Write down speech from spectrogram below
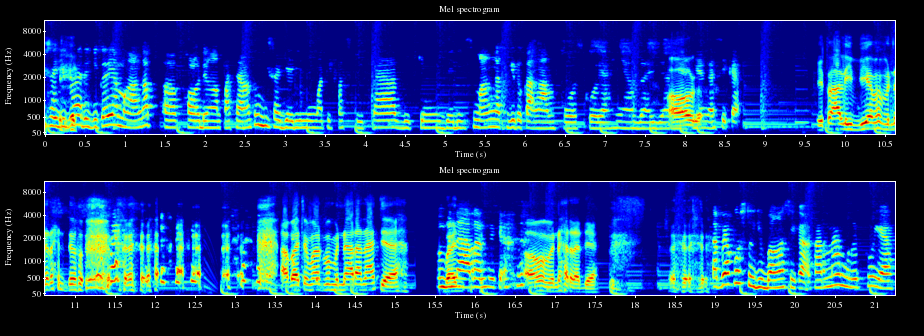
bisa juga ada juga yang menganggap uh, kalau dengan pacaran tuh bisa jadi memotivasi kita bikin jadi semangat gitu kak. Ngampus kuliahnya belajar oh, ya nggak sih kak? Itu alibi apa beneran tuh? apa cuma pembenaran aja? Pembenaran sih kak. Oh pembenaran ya. Tapi aku setuju banget sih kak, karena menurutku ya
